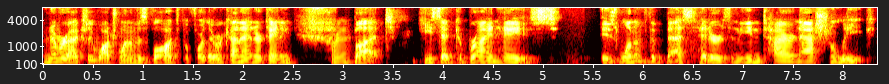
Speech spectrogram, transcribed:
I've never actually watched one of his vlogs before. They were kind of entertaining. But he said Brian Hayes is one of the best hitters in the entire National League.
